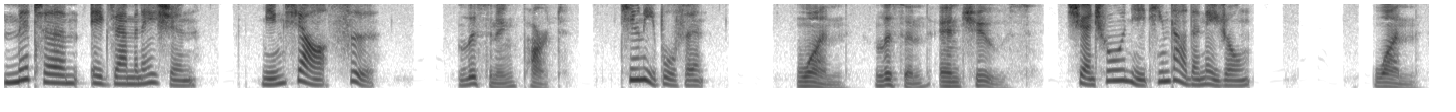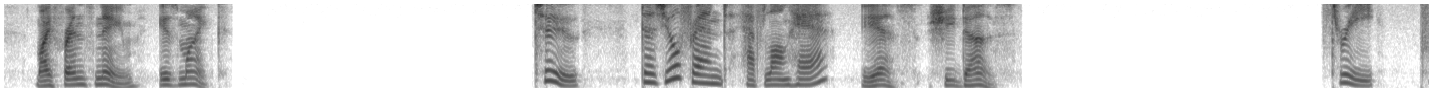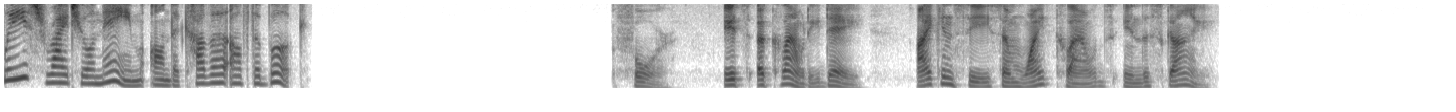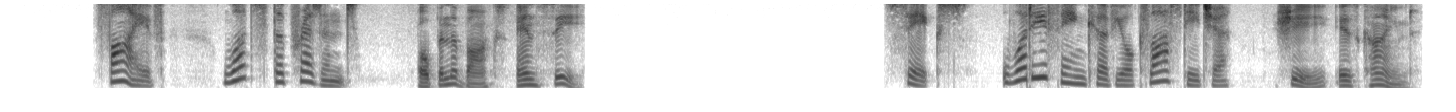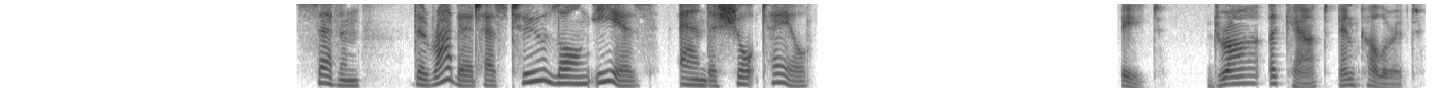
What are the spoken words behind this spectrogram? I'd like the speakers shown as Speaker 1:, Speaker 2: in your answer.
Speaker 1: Midterm examination，名校四
Speaker 2: Listening part.
Speaker 1: 听力部分，
Speaker 2: 1. Listen and choose.
Speaker 1: 选出你听到的内容。
Speaker 2: 1. My friend's name is Mike.
Speaker 1: 2. Does your friend have long hair?
Speaker 2: Yes, she does.
Speaker 1: 3. Please write your name on the cover of the book.
Speaker 2: 4. It's a cloudy day. I can see some white clouds in the sky.
Speaker 1: 5. What's the present?
Speaker 2: Open the box and see.
Speaker 1: 6. What do you think of your class teacher?
Speaker 2: She is kind.
Speaker 1: 7. The rabbit has two long ears and a short tail.
Speaker 2: 8. Draw a cat and color it.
